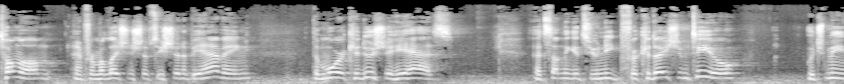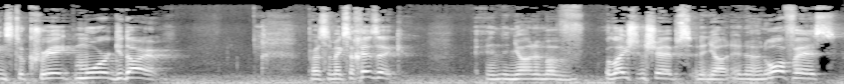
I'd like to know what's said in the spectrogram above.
Tomam and from relationships he shouldn't be having, the more Kedusha he has. That's something that's unique for Kedoshim Tihyu, which means to create more Gedarim. Person makes a chizik in the yanim of relationships, in, in an office.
